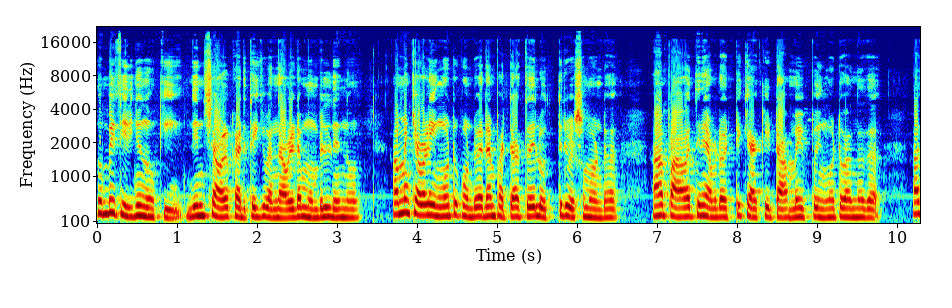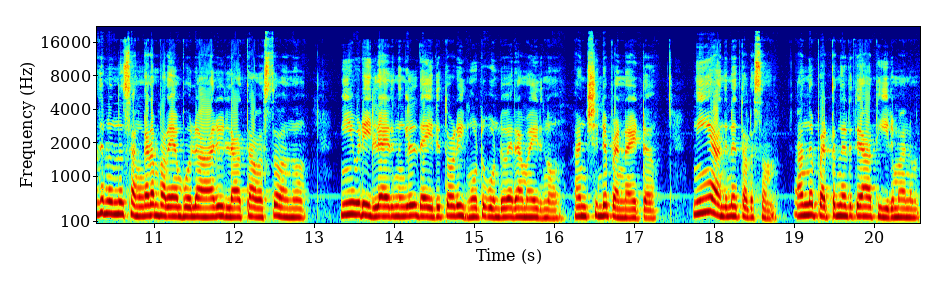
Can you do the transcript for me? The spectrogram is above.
തുമ്പി തിരിഞ്ഞു നോക്കി. ദിൻഷ അവൾക്കടുത്തേക്ക് വന്ന് അവളുടെ മുമ്പിൽ നിന്നു. അമ്മയ്ക്ക് അവളെ ഇങ്ങോട്ട് കൊണ്ടുവരാൻ പറ്റാത്തതിൽ ഒത്തിരി വിഷമമുണ്ട്. ആ പാവത്തിനെ അവിടെ ഒറ്റയ്ക്കാക്കിയിട്ട് അമ്മ ഇപ്പോൾ ഇങ്ങോട്ട് വന്നത്. അതിനൊന്ന് സങ്കടം പറയാൻ പോലും ആരും ഇല്ലാത്ത അവസ്ഥ വന്നു. നീ ഇവിടെ ഇല്ലായിരുന്നെങ്കിൽ ധൈര്യത്തോടെ ഇങ്ങോട്ട് കൊണ്ടുവരാമായിരുന്നു ഹൻഷിന്റെ പെണ്ണായിട്ട്. നീ അതിന് തടസ്സം. അന്ന് പെട്ടെന്നെടുത്ത ആ തീരുമാനം.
